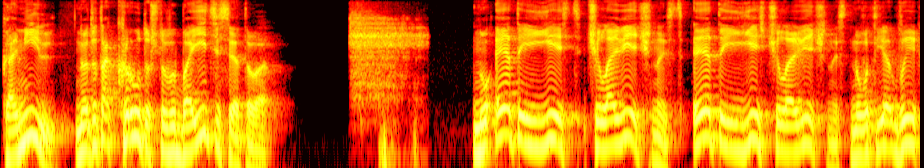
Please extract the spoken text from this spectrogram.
Камиль, ну это так круто, что вы боитесь этого. Но это и есть человечность. Это и есть человечность. Ну вот я, вы,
